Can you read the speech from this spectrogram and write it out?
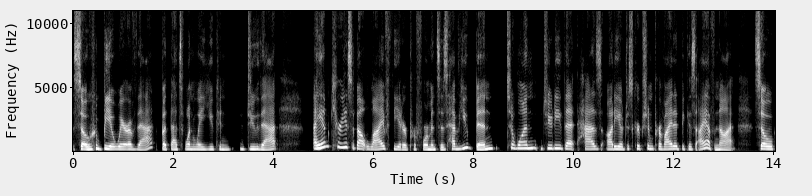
So be aware of that, but that's one way you can do that. I am curious about live theater performances. Have you been to one, Judy, that has audio description provided? Because I have not. So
